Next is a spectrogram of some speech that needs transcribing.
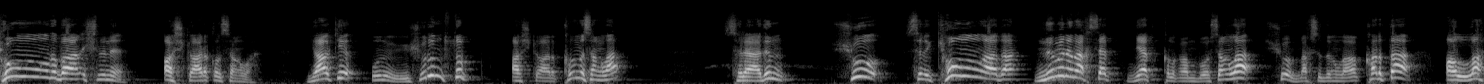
ko'nglingda bor ishlarni oshkora qilsanglar yoki uni yushirin tutib oshkora qilmasanglar sizlardan shu sizlar ko'nglinglarda nimani maqsad niyat qilgan bo'lsanglar shu maqsadinglarga qarata olloh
